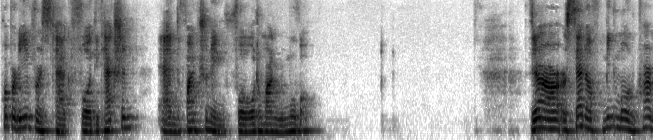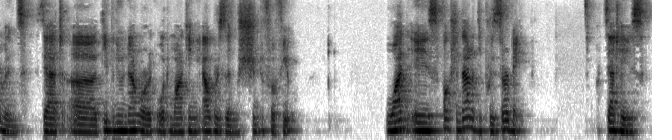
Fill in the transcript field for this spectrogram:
property inference attack for detection and fine-tuning for watermark removal. There are a set of minimal requirements that a deep neural network watermarking algorithm should fulfill. One is functionality preserving. That is,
